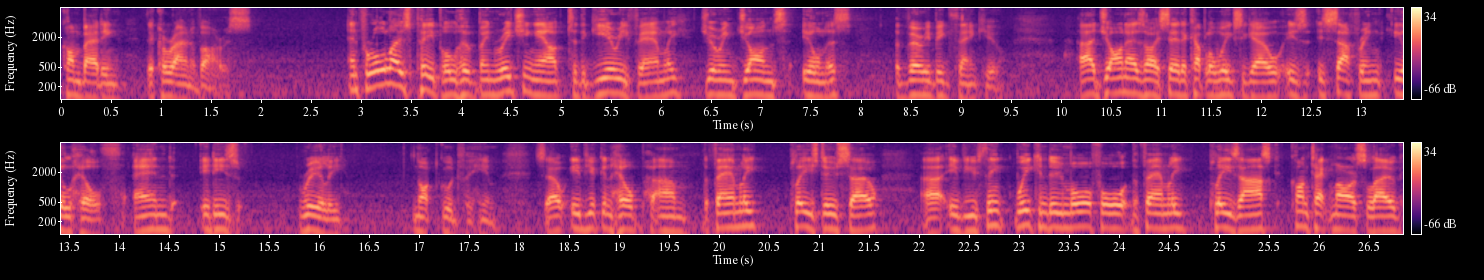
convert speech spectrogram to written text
combating the coronavirus. And for all those people who've been reaching out to the Geary family during John's illness, a very big thank you. Uh, John, as I said a couple of weeks ago, is, is suffering ill health, and it is really not good for him. So, if you can help um, the family, please do so. Uh, if you think we can do more for the family, please ask. Contact Morris Logue,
